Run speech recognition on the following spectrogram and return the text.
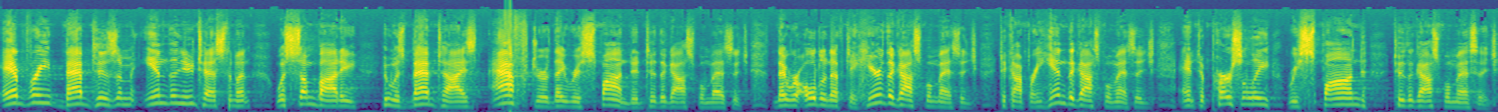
every baptism in the New Testament was somebody who was baptized after they responded to the gospel message. They were old enough to hear the gospel message, to comprehend the gospel message, and to personally respond to the gospel message.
